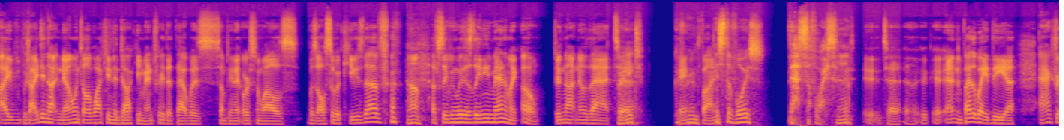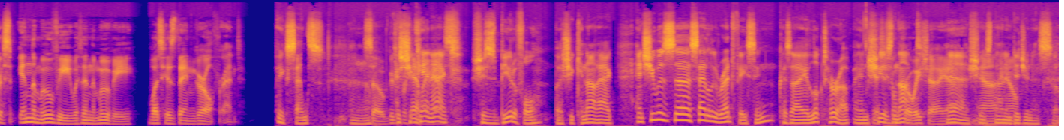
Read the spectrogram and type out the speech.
I which I did not know until watching the documentary that that was something that Orson Welles was also accused of Oh. of sleeping with his leading men. I'm like, oh, did not know that. Uh, Great. Good okay, fine. It's the voice. That's the voice. Yeah. It, uh, uh, and by the way, the uh, actress in the movie within the movie was his then girlfriend. Makes sense. I don't know. So good because for she him, I can't act. She's beautiful, but she cannot act. And she was uh, sadly red facing because I looked her up, and she she's is from not Croatia, yeah. she's Yeah, not indigenous. So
